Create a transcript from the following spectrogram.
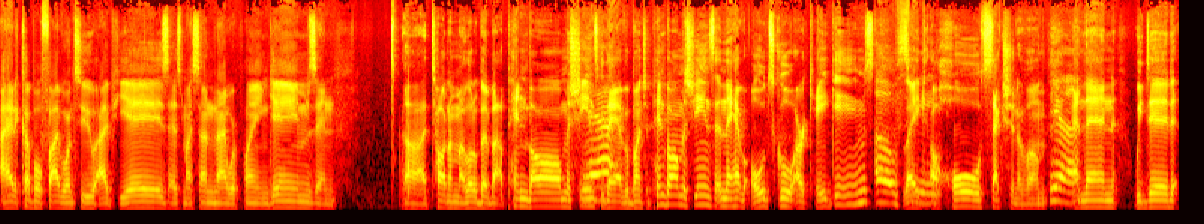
I had a couple 512 IPAs as my son and I were playing games and uh, taught them a little bit about pinball machines because they have a bunch of pinball machines and they have old school arcade games. Oh, like a whole section of them. Yeah. And then we did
